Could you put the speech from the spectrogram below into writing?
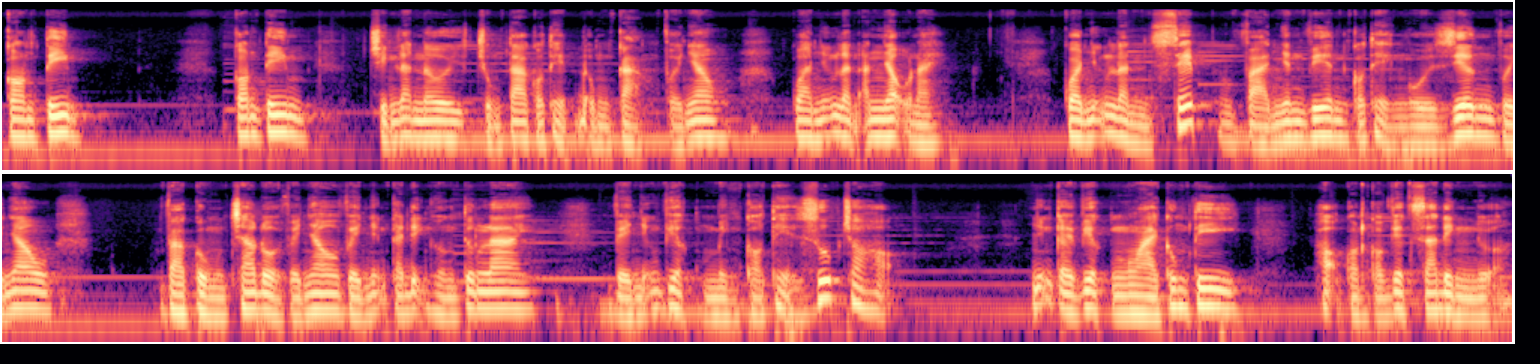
con tim. Con tim chính là nơi chúng ta có thể đồng cảm với nhau qua những lần ăn nhậu này, qua những lần sếp và nhân viên có thể ngồi riêng với nhau và cùng trao đổi với nhau về những cái định hướng tương lai, về những việc mình có thể giúp cho họ. Những cái việc ngoài công ty, họ còn có việc gia đình nữa.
